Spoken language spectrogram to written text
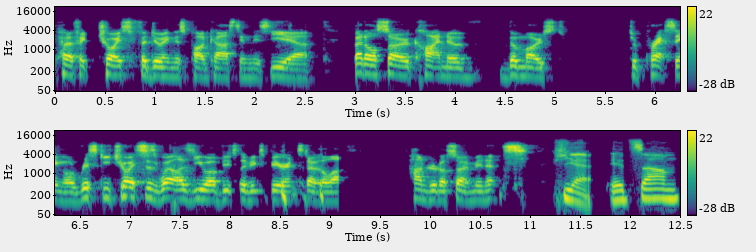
perfect choice for doing this podcast in this year, but also kind of the most depressing or risky choice as well as you obviously have experienced over the last hundred or so minutes. Yeah, it's um,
